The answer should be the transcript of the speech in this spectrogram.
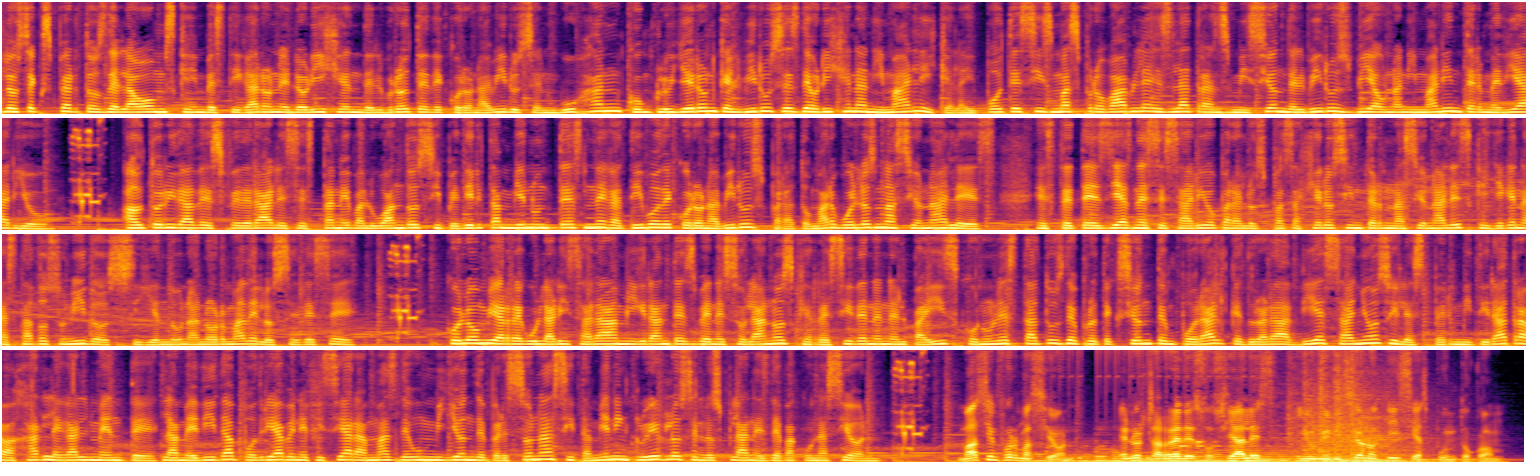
Los expertos de la OMS que investigaron el origen del brote de coronavirus en Wuhan concluyeron que el virus es de origen animal y que la hipótesis más probable es la transmisión del virus vía un animal intermediario. Autoridades federales están evaluando si pedir también un test negativo de coronavirus para tomar vuelos nacionales. Este test ya es necesario para los pasajeros internacionales que lleguen a Estados Unidos, siguiendo una norma de los CDC. Colombia regularizará a migrantes venezolanos que residen en el país con un estatus de protección temporal que durará 10 años y les permitirá trabajar legalmente. La medida podría beneficiar a más de un millón de personas y también incluirlos en los planes de vacunación. Más información en nuestras redes sociales y univisionoticias.com.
